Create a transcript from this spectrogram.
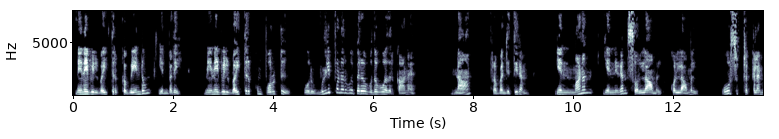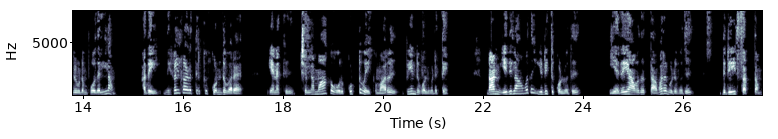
நினைவில் வைத்திருக்க வேண்டும் என்பதை நினைவில் வைத்திருக்கும் பொருட்டு ஒரு விழிப்புணர்வு பெற உதவுவதற்கான நான் பிரபஞ்சத்திடம் என் மனம் என்னிடம் சொல்லாமல் கொல்லாமல் ஊர் சுற்ற கிளம்பிவிடும் போதெல்லாம் அதை நிகழ்காலத்திற்கு கொண்டு வர எனக்கு செல்லமாக ஒரு குட்டு வைக்குமாறு வேண்டுகோள் விடுத்தேன். நான் எதிலாவது இடித்துக் கொள்வது எதையாவது தவற விடுவது திடீர் சத்தம்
